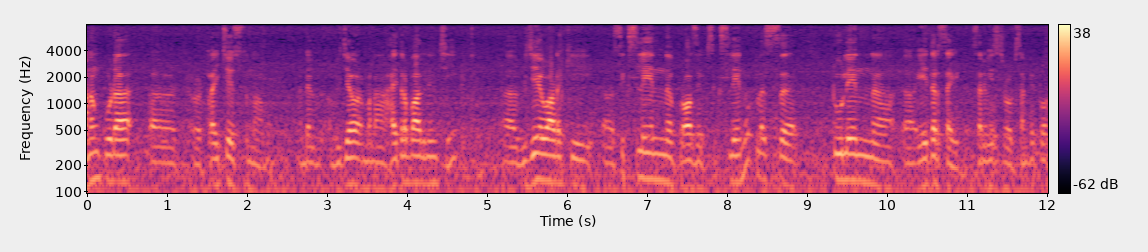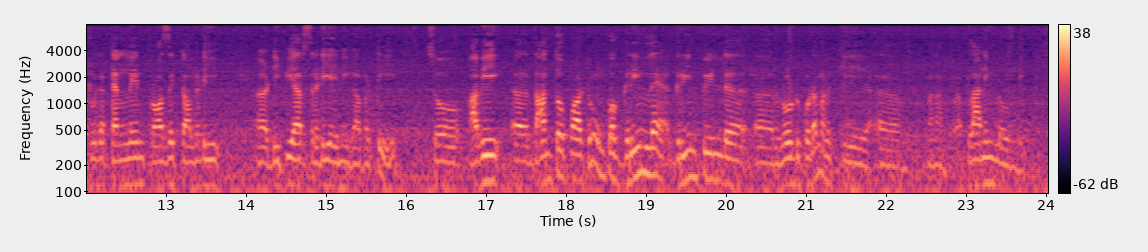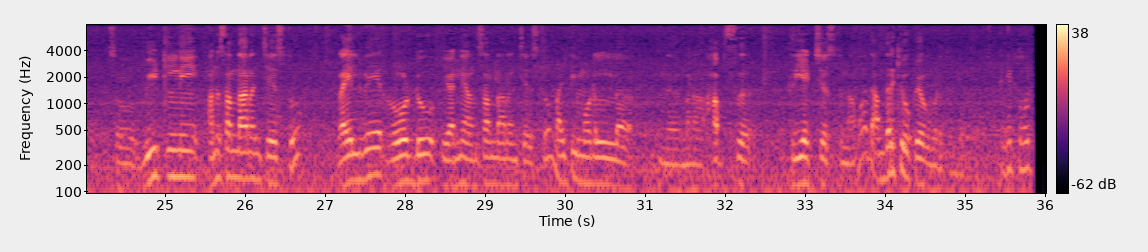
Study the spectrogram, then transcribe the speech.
మనం కూడా ట్రై చేస్తున్నాము. అంటే విజయవాడ మన హైదరాబాద్ నుంచి విజయవాడకి six lane project six lane plus two lane either side service roads అంటే టోటల్గా ten lane project already DPRs ready అయినాయి కాబట్టి సో అవి దాంతోపాటు దాంతో పాటు ఇంకో గ్రీన్ లే గ్రీన్ ఫీల్డ్ రోడ్డు కూడా మనకి మన ప్లానింగ్లో ఉంది. సో వీటిని అనుసంధానం చేస్తూ రైల్వే రోడ్డు ఇవన్నీ అనుసంధానం చేస్తూ మల్టీ మోడల్ మన హబ్స్ క్రియేట్ చేస్తున్నాము. అది అందరికీ ఉపయోగపడుతుంది.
